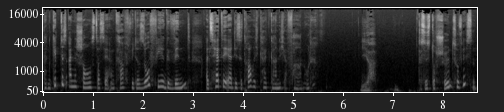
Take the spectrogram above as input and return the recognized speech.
dann gibt es eine Chance, dass er an Kraft wieder so viel gewinnt, als hätte er diese Traurigkeit gar nicht erfahren, oder? Ja. Das ist doch schön zu wissen.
